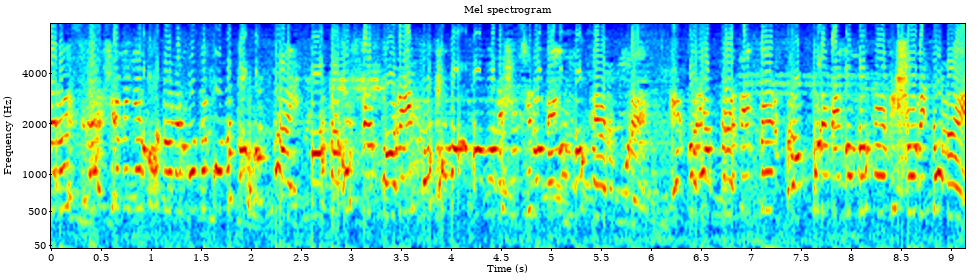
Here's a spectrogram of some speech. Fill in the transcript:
আর ওই স্ল্যাশ শেমিং এর ঘটনার মধ্যে কোনো তফাৎ নাই পাঁচ আগস্টের পরে প্রথম আক্রমণ এসেছিল বেগম রোকেয়ার উপরে এরপরে আপনারা দেখবেন রংপুরে বেগম রোকেয়া বিশ্ববিদ্যালয়ে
